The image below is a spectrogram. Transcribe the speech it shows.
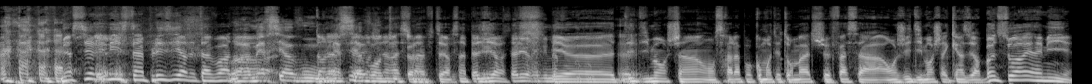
merci Rémi, c'était un plaisir de t'avoir. Ouais, merci à vous. merci à vous en tout cas. After. C'est un plaisir. Salut, Rémi. Et euh, dès dimanche, hein, on sera là pour commenter ton match face à Angers dimanche à 15h. Bonne soirée Rémi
